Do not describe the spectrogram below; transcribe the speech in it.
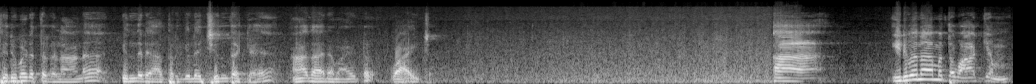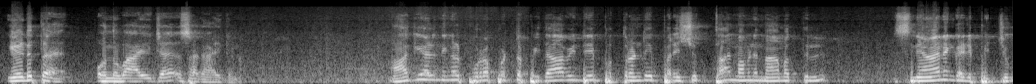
തിരുവെടുത്തുകളാണ് ഇന്ന് രാത്രിയിലെ ചിന്തയ്ക്ക് ആധാരമായിട്ട് വായിച്ചത്. ആ ഇരുപതാമത്തെ വാക്യം എടുത്ത് ഒന്ന് വായിച്ച് സഹായിക്കണം. ആകയാൽ നിങ്ങൾ പുറപ്പെട്ട പിതാവിന്റെയും പുത്രന്റെയും പരിശുദ്ധാത്മാവിന്റെ നാമത്തിൽ സ്നാനം കഴിപ്പിച്ചും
